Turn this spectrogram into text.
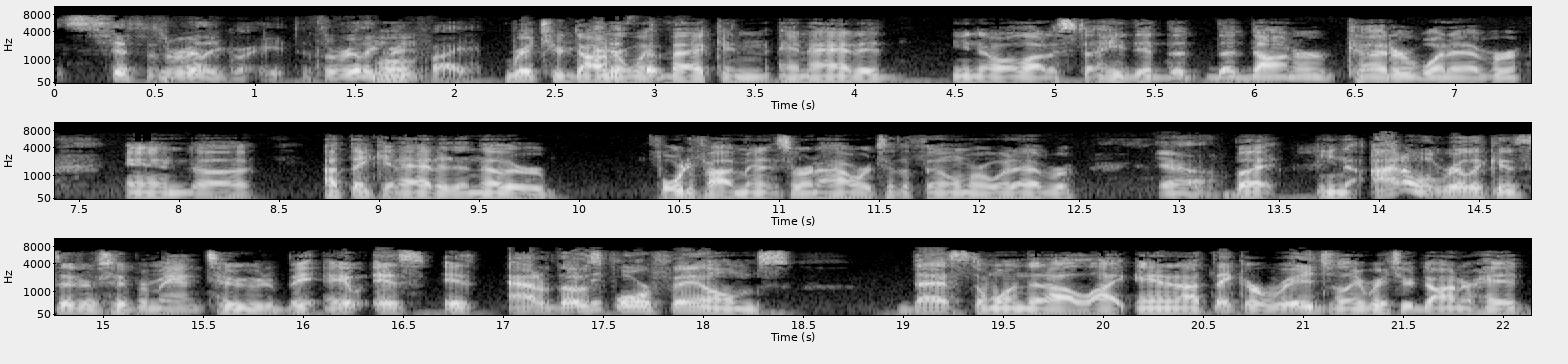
it's just it's really great. It's a really Well, great fight. Richard Donner went the- back and, and added, you know, a lot of stuff. He did the, the Donner cut or whatever. And, uh, I think it added another 45 minutes or an hour to the film or whatever. Yeah. But, you know, I don't really consider Superman 2 to be, it, it's, it's out of those four films, that's the one that I like. And I think originally Richard Donner had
